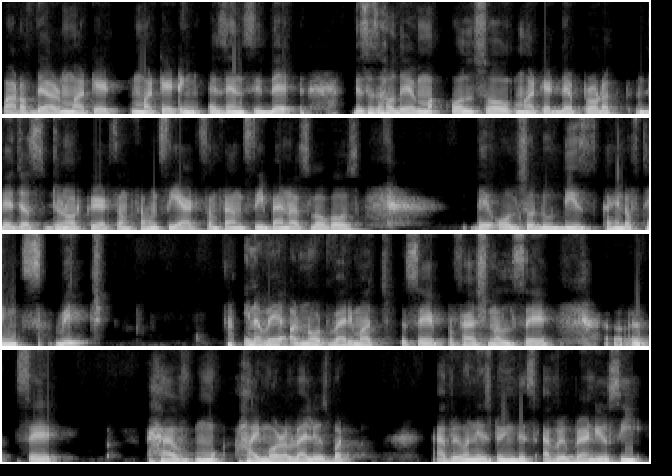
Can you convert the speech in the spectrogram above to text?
part of their market marketing agency. They this is how they also market their product. They just do not create some fancy ads some fancy banners logos. They also do these kind of things which in a way are not very much say professional say uh, say have high moral values but everyone is doing this. Every brand you see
